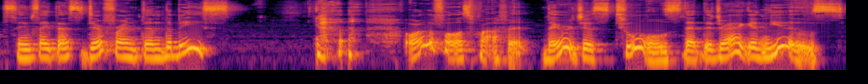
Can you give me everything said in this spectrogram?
Seems like that's different than the beast or the false prophet. They were just tools that the dragon used.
